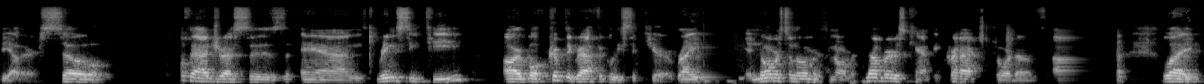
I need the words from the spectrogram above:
the other. So stealth addresses and RingCT are both cryptographically secure, right? Enormous, enormous, enormous numbers can't be cracked, sort of. Uh, like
